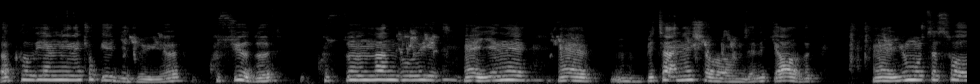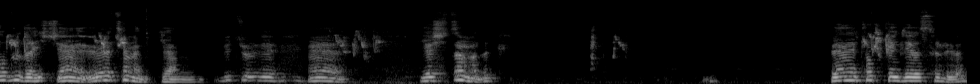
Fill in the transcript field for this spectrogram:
akıllı yemliğine çok ilgi duyuyor. Kusuyordu. Kustuğundan dolayı he, yeni he, bir tane eş alalım dedik. Aldık. He, yumurtası oldu da hiç he, üretemedik yani. Bir türlü he, yaşatamadık. Beni çok feci ısırıyor.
